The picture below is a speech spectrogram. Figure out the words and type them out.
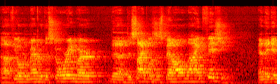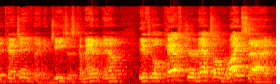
Uh, if you'll remember the story where the disciples had spent all night fishing and they didn't catch anything, and Jesus commanded them if you'll cast your nets on the right side,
